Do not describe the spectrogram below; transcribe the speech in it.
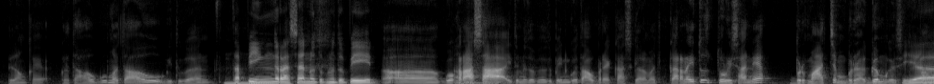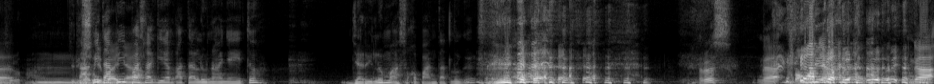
bilang kayak gak tahu gue nggak tahu gitu kan Tapi ngerasa nutup nutupin. gue kerasa itu nutup nutupin gue tahu mereka segala macam karena itu tulisannya bermacam beragam gak sih gak Iya. sih lu? Hmm, Jadi Tapi tapi banyak. pas lagi yang kata lu nanya itu jari lu masuk ke pantat lu gak? terus nggak pokoknya nggak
